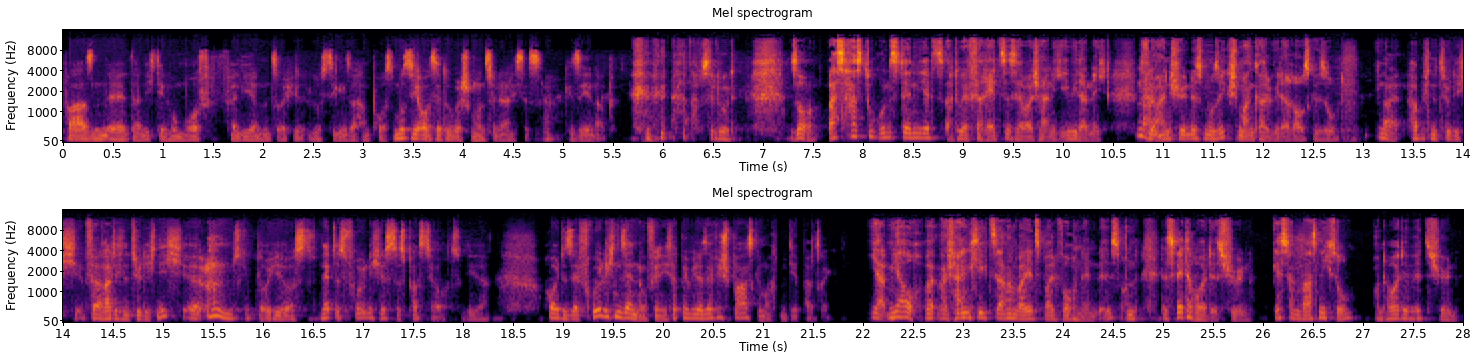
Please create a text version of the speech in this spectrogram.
Phasen äh, da nicht den Humor verlieren und solche lustigen Sachen posten. Muss ich auch sehr drüber schmunzeln, als ich das gesehen habe. Absolut. So, was hast du uns denn jetzt, ach, du verrätst es ja wahrscheinlich eh wieder nicht, Nein. für ein schönes Musikschmankerl wieder rausgesucht? Nein, habe ich natürlich, verrate ich natürlich nicht. Äh, es gibt, glaube ich, was Nettes, Fröhliches, das passt ja auch zu dieser heute sehr fröhlichen Sendung, finde ich. Hat mir wieder sehr viel Spaß gemacht mit dir, Patrick. Ja, mir auch. Wahrscheinlich liegt es daran, weil jetzt bald Wochenende ist und das Wetter heute ist schön. Gestern war es nicht so und heute wird es schön.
